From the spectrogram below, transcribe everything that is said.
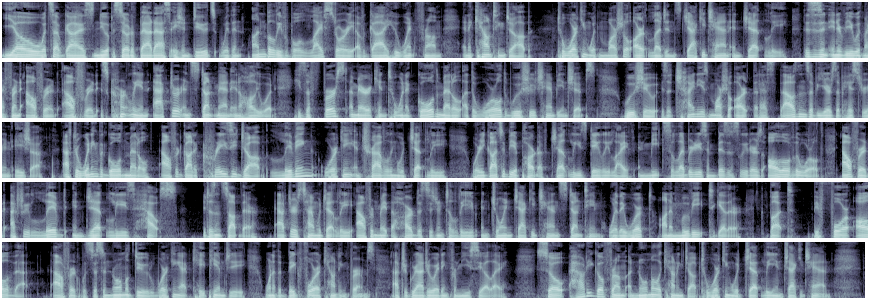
Yo, what's up, guys? New episode of Badass Asian Dudes with an unbelievable life story of a guy who went from an accounting job to working with martial art legends Jackie Chan and Jet Li. This is an interview with my friend Alfred. Alfred is currently an actor and stuntman in Hollywood. He's the first American to win a gold medal at the World Wushu Championships. Wushu is a Chinese martial art that has thousands of years of history in Asia. After winning the gold medal, Alfred got a crazy job living, working, and traveling with Jet Li, where he got to be a part of Jet Li's daily life and meet celebrities and business leaders all over the world. Alfred actually lived in Jet Li's house. It doesn't stop there. After his time with Jet Li, Alfred made the hard decision to leave and join Jackie Chan's stunt team, where they worked on a movie together. But before all of that, Alfred was just a normal dude working at KPMG, one of the big four accounting firms, after graduating from UCLA. So, how do you go from a normal accounting job to working with Jet Li and Jackie Chan?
